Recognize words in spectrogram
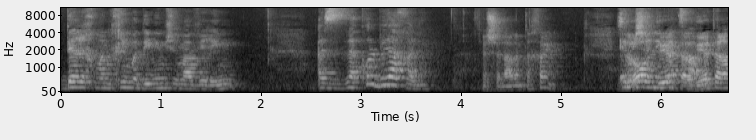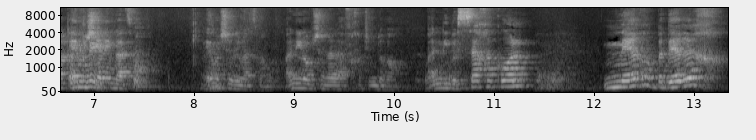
דרך מנחים מדהימים שמעבירים, אז זה הכל ביחד. משנה להם את החיים. זה לא דיאטה, דיאטה רק הכלי. הם משנים לעצמם. הם משנים לעצמם. אני לא משנה לאף אחד שום דבר. אני בסך הכל נר בדרך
